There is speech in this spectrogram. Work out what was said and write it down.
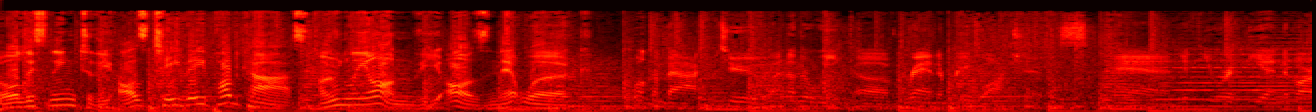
You're listening to the Oz TV podcast, only on the Oz Network. Welcome back to another week of random rewatches. And if you were at the end of our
